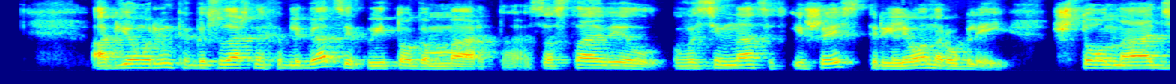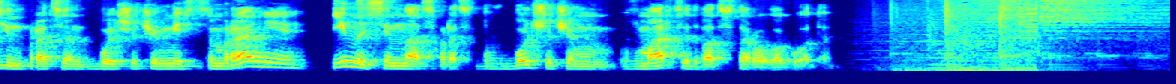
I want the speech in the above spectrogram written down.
Объем рынка государственных облигаций по итогам марта составил 18,6 триллиона рублей, что на 1% больше, чем месяцем ранее, и на 17% больше, чем в марте 2022 года.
